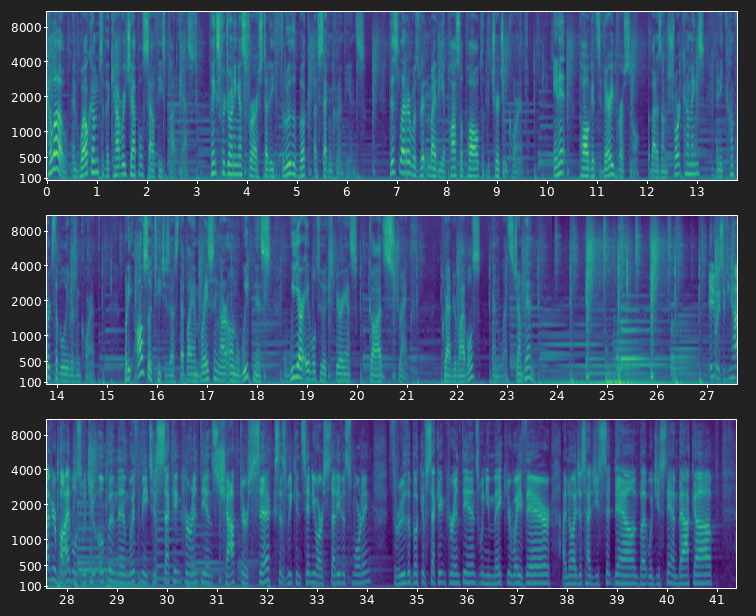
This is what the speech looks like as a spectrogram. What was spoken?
Hello, and welcome to the Calvary Chapel Southeast podcast. Thanks for joining us for our study through the book of Second Corinthians. This letter was written by the Apostle Paul to the church in Corinth. In it, Paul gets very personal about his own shortcomings and he comforts the believers in Corinth. But he also teaches us that by embracing our own weakness, we are able to experience God's strength. Grab your Bibles and let's jump in. Anyways, if you have your Bibles, would you open them with me to Second Corinthians chapter 6 as we continue our study this morning through the book of Second Corinthians. When you make your way there, I know I just had you sit down, but would you stand back up?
